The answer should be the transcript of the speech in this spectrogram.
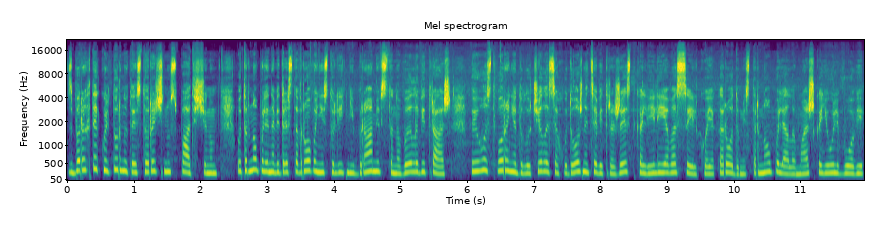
Зберегти культурну та історичну спадщину. У Тернополі на відреставрованій столітній брамі встановили вітраж. До його створення долучилася художниця-вітражистка Лілія Василько, яка родом із Тернополя, але мешкає у Львові.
